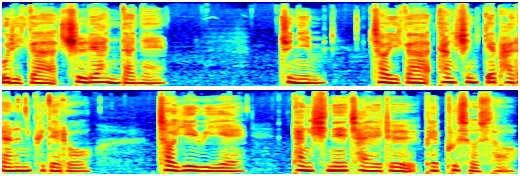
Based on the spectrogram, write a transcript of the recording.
우리가 신뢰한다네. 주님, 저희가 당신께 바라는 그대로 저희 위에 당신의 자애를 베푸소서.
